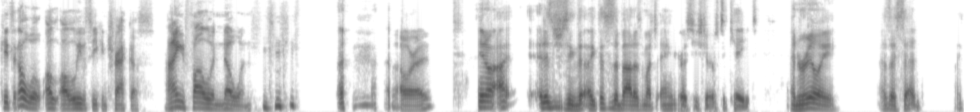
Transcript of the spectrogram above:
Kate's like, oh, well, I'll, I'll leave it so you can track us. I ain't following no one. All right. You know, I it is interesting that like this is about as much anger as he shows to Kate, and really, as I said, like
